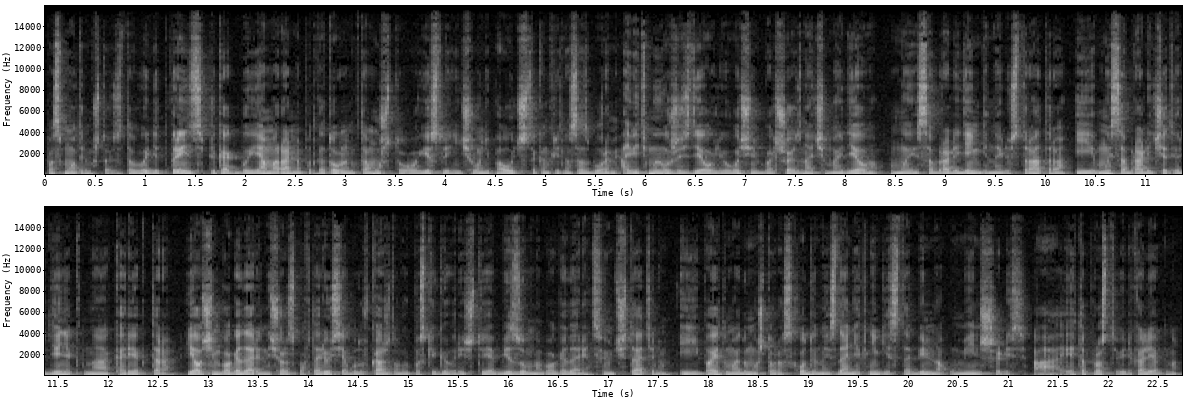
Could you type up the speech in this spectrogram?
посмотрим, что из этого выйдет. В принципе, как бы я морально подготовлен к тому, что что если ничего не получится конкретно со сборами, а ведь мы уже сделали очень большое значимое дело. Мы собрали деньги на иллюстратора, и мы собрали четверть денег на корректора. Я очень благодарен, еще раз повторюсь, я буду в каждом выпуске говорить, что я безумно благодарен своим читателям, и поэтому я думаю, что расходы на издание книги стабильно уменьшились, а это просто великолепно.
